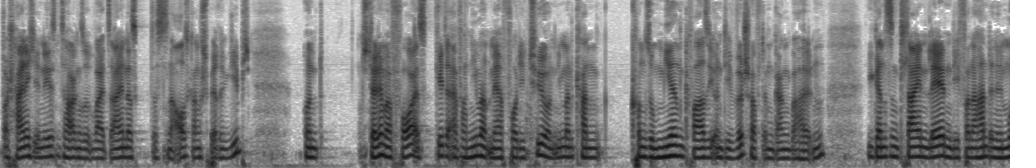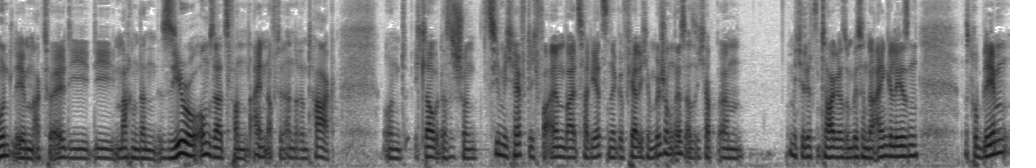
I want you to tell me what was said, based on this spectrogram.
wahrscheinlich in den nächsten Tagen so weit sein, dass, dass es eine Ausgangssperre gibt. Und stell dir mal vor, es geht einfach niemand mehr vor die Tür und niemand kann konsumieren quasi und die Wirtschaft im Gang behalten. Die ganzen kleinen Läden, die von der Hand in den Mund leben aktuell, die, die machen dann Zero Umsatz von einem auf den anderen Tag. Und ich glaube, das ist schon ziemlich heftig, vor allem weil es halt jetzt eine gefährliche Mischung ist. Also ich habe ähm, mich die letzten Tage so ein bisschen da eingelesen. Das Problem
